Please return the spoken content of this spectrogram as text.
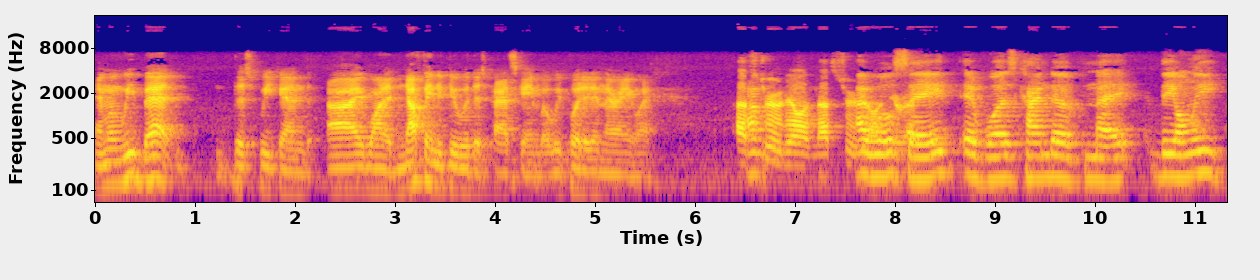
and when we bet this weekend, I wanted nothing to do with this Pats game, but we put it in there anyway. that's Um, true, Dylan. That's true. I Dylan. will You're right. say it was kind of nice. The only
